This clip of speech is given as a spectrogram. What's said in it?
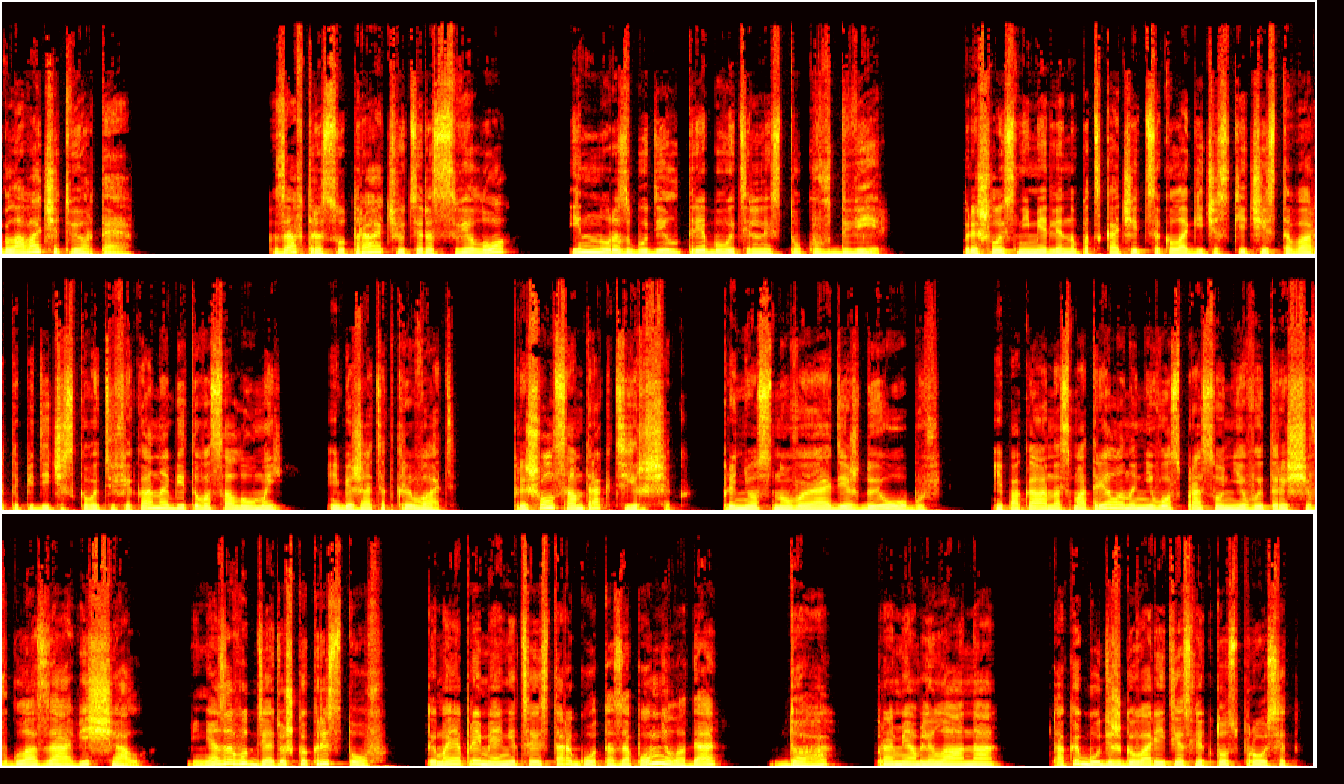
Глава четвертая. Завтра с утра, чуть рассвело, Инну разбудил требовательный стук в дверь. Пришлось немедленно подскочить с экологически чистого ортопедического тюфяка, набитого соломой, и бежать открывать. Пришел сам трактирщик, принес новую одежду и обувь, и пока она смотрела на него, с просонья вытаращив глаза, вещал. «Меня зовут дядюшка Крестов. Ты моя племянница из Таргота, запомнила, да?» «Да», промямлила она. «Так и будешь говорить, если кто спросит».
